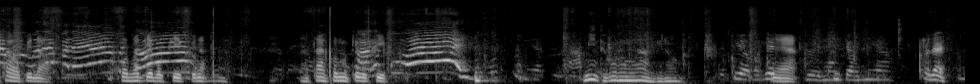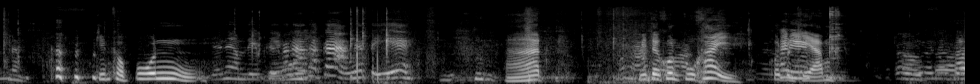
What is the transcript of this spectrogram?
กินข้าวพี่น้องคนมาเก็บบักพริกพี่น้องหน้าตาคนมาเก็บบักพริกมีแต่คนงามๆพี่น้องเนี่ยก็ได้กินข้าวปุ้นเดี๋ยวแนมเรียบตีเดี๋ยวมาทางตะกร้างเนี่ยตีอาดมีแต่คนปูไข่คนเป็นแขมเรา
